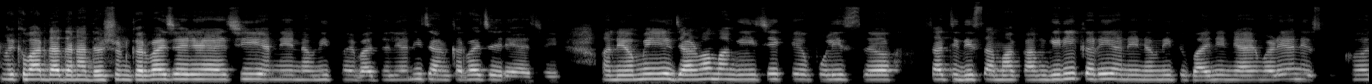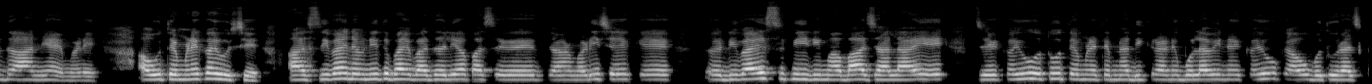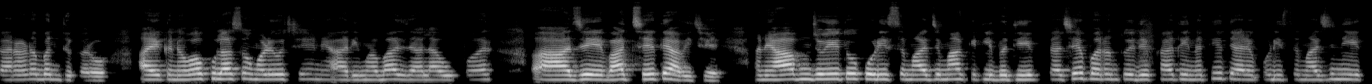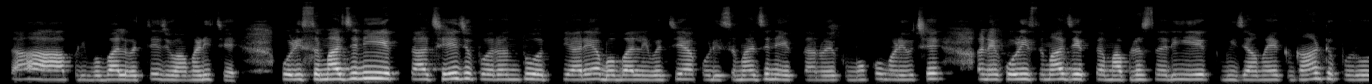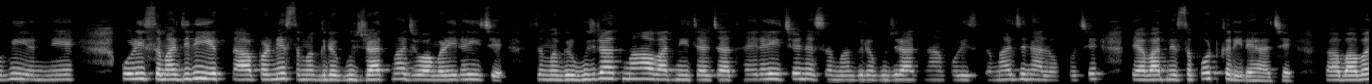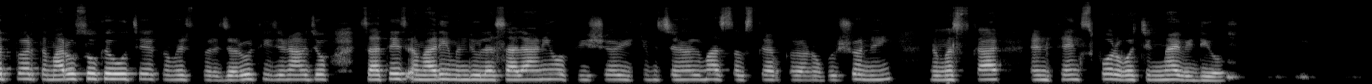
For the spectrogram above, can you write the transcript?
એકવાર દાદાના દર્શન કરવા જઈ રહ્યા છીએ અને નવનીતભાઈ બાદલિયાની જાણ કરવા જઈ રહ્યા છીએ અને અમે એ જાણવા માંગીએ છીએ કે પોલીસ સાચી દિશામાં કામગીરી કરે અને નવનીતભાઈને ન્યાય મળે અને સુખદ આ ન્યાય મળે. આવું તેમણે કહ્યું છે. આ સિવાય નવનીતભાઈ બાદલિયા પાસે જાણ મળી છે કે ડીવાયએસપી રીમાબા ઝાલાએ જે કહ્યું હતું, તેમણે તેમના દીકરાને બોલાવીને કહ્યું કે આવું બધું રાજકારણ બંધ કરો. આ એક નવો ખુલાસો મળ્યો છે અને આ રીમાબા ઝાલા ઉપર આ જે વાત છે તે આવી છે. અને આમ જોઈએ તો કોળી સમાજમાં કેટલી બધી એકતા છે, પરંતુ એ દેખાતી નથી. ત્યારે કોળી સમાજની એકતા આપણી બબાલ વચ્ચે જોવા મળી છે. કોળી સમાજની એકતા છે જ, પરંતુ અત્યારે આ બબાલની વચ્ચે આ કોળી સમાજની એકતાનો એક મોકો મળ્યો છે. અને કોળી સમાજ એકતામાં પ્રસરી એકબીજામાં એક ગાંઠ પરોવી અને કોળી સમાજની એકતા આપણને સમગ્ર ગુજરાતમાં જોવા મળી રહી છે. સમગ્ર ગુજરાતમાં આ વાતની ચર્ચા થઈ રહી છે અને સમગ્ર ગુજરાતના કોળી સમાજના લોકો છે તે આ વાતને સપોર્ટ કરી રહ્યા છે. તો આ બાબત પર તમારું શું કહેવું છે? કમેન્ટ્સ પર જરૂરથી જણાવજો. સાથે જ અમારી મંજુલા સાલાણી ઓફિશિયલ યુટ્યુબ ચેનલમાં સબસ્ક્રાઈબ કરવાનું ભૂલશો નહીં. નમસ્કાર and thanks for watching my video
